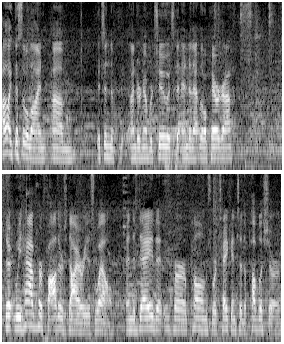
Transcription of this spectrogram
I like this little line. Um, it's in the under number two. It's the end of that little paragraph. We have her father's diary as well. And the day that her poems were taken to the publisher,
